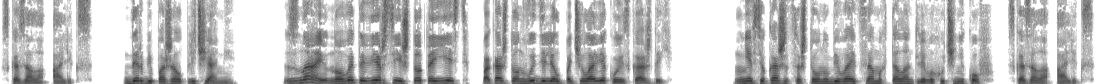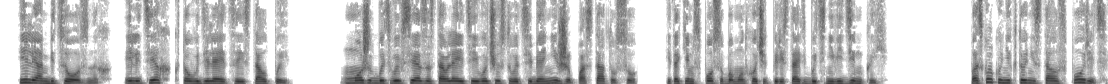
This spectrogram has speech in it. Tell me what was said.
сказала Алекс. Дерби пожал плечами. Знаю, но в этой версии что-то есть. Пока что он выделил по человеку из каждой. Мне все кажется, что он убивает самых талантливых учеников, сказала Алекс. Или амбициозных, или тех, кто выделяется из толпы. Может быть, вы все заставляете его чувствовать себя ниже по статусу, и таким способом он хочет перестать быть невидимкой. Поскольку никто не стал спорить,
